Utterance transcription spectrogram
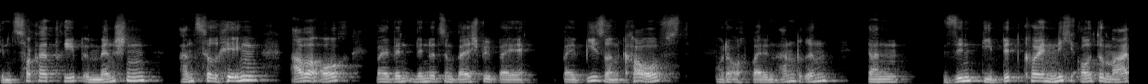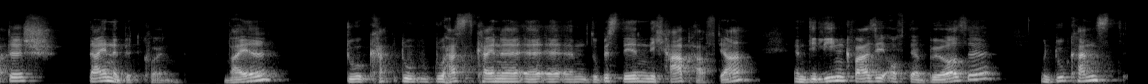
den Zockertrieb im Menschen anzuregen, aber auch, weil wenn, wenn du zum Beispiel bei, bei Bison kaufst oder auch bei den anderen, dann sind die Bitcoin nicht automatisch deine Bitcoin, weil du, du, du hast keine, äh, äh, ähm, du bist denen nicht habhaft, ja. Ähm, die liegen quasi auf der Börse und du kannst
